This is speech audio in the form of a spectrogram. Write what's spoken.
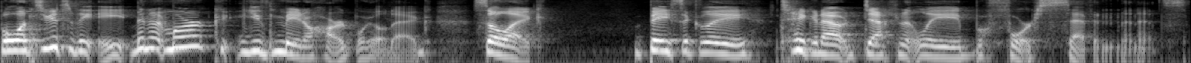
but once you get to the eight minute mark, you've made a hard boiled egg. So like basically take it out definitely before seven minutes.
